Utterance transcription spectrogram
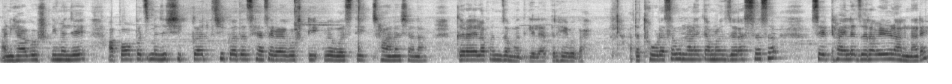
आणि ह्या गोष्टी म्हणजे आपोआपच म्हणजे शिकत शिकतच ह्या सगळ्या गोष्टी व्यवस्थित छान अशा ना करायला पण जमत गेल्या. तर हे बघा. आता थोडासा उन्हाळा आहे त्यामुळं जरासं असं सेट व्हायला जरा वेळ लागणार आहे.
